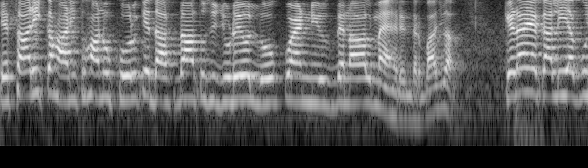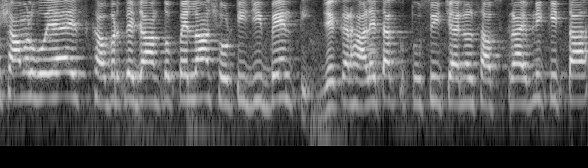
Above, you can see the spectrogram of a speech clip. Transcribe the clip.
ਇਹ ਸਾਰੀ ਕਹਾਣੀ ਤੁਹਾਨੂੰ ਖੋਲ ਕੇ ਦੱਸਦਾ। ਤੁਸੀਂ ਜੁੜੇ ਹੋ ਲੋਕ ਪੁਆਇੰਟ ਨਿਊਜ਼ ਦੇ ਨਾਲ, ਮੈਂ ਹਰਿੰਦਰ ਬਾਜਵਾ। ਕਿਹੜਾ ਅਕਾਲੀ ਆਗੂ ਸ਼ਾਮਲ ਹੋਇਆ ਹੈ? ਇਸ ਖਬਰ ਤੇ ਜਾਣ ਤੋਂ ਪਹਿਲਾਂ ਛੋਟੀ ਜੀ ਬੇਨਤੀ, ਜੇਕਰ ਹਾਲੇ ਤੱਕ ਤੁਸੀਂ ਚੈਨਲ ਸਬਸਕ੍ਰਾਈਬ ਨਹੀਂ ਕੀਤਾ,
